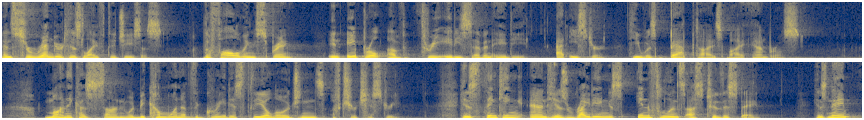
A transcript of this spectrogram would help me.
and surrendered his life to Jesus. The following spring, in April of 387 AD, at Easter, he was baptized by Ambrose. Monica's son would become one of the greatest theologians of church history. His thinking and his writings influence us to this day. His name,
